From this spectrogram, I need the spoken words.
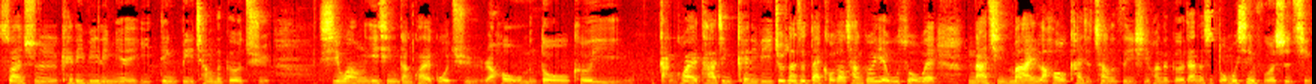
算是 KTV 里面一定必唱的歌曲。希望疫情赶快过去，然后我们都可以。赶快踏进 KTV，就算是戴口罩唱歌也无所谓。拿起麦，然后开始唱着自己喜欢的歌单，那是多么幸福的事情。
